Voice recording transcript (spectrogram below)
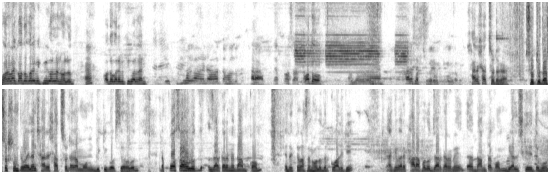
বড় ভাই কত করে বিক্রি করলেন হলুদ? হ্যাঁ? কত করে বিক্রি করলেন? কত? সাড়ে সাতশো সাড়ে টাকা। সুপ্রিয় দর্শক শুনতে পাইলেন সাড়ে সাতশো টাকা মন বিক্রি করছে হলুদ। এটা পচা হলুদ যার কারণে দাম কম। এ দেখতে পাচ্ছেন হলুদের কোয়ালিটি একেবারে খারাপ হলুদ যার কারণে দামটা কম বিয়াল্লিশ কেজিতে মন।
